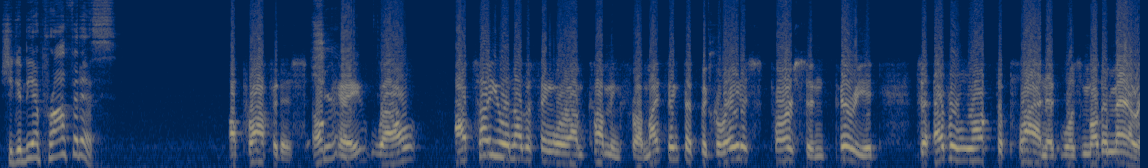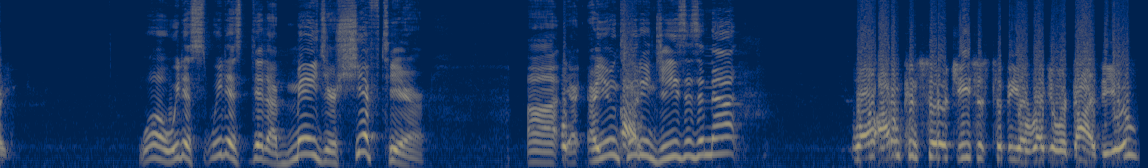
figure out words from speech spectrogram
She could be a prophetess. A prophetess. Sure. Okay, well, I'll tell you another thing where I'm coming from. I think that the greatest person, period, to ever walk the planet was Mother Mary. Whoa, we just we just did a major shift here. Uh, are- you including Jesus in that? Well, I don't consider Jesus to be a regular guy. Do you?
